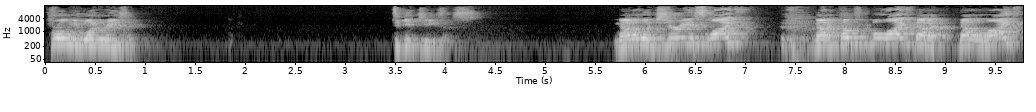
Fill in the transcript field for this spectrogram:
for only one reason to get Jesus. Not a luxurious life, not a comfortable life, not a, not a life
